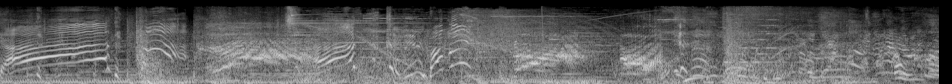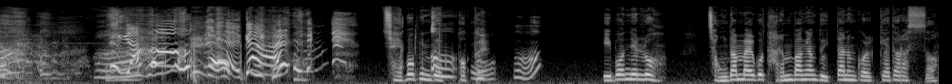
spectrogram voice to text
야! 자, 그린 버블! 야호! 제법인데 버플 어? 이번 일로 정답 말고 다른 방향도 있다는 걸 깨달았어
